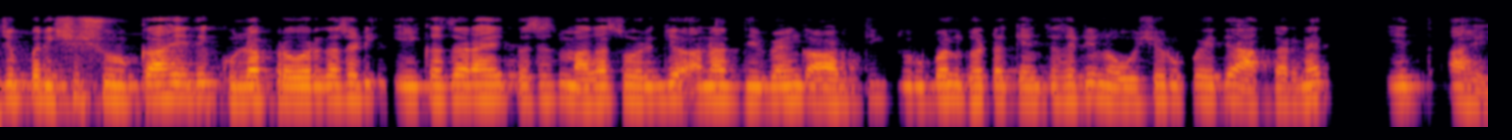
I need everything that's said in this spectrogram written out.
जे परीक्षा शुल्क आहे ते खुल्या प्रवर्गासाठी एक हजार आहे तसेच मागासवर्गीय अनाथ दिव्यांग आर्थिक दुर्बल घटक यांच्यासाठी नऊशे रुपये ते आकारण्यात येत आहे.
